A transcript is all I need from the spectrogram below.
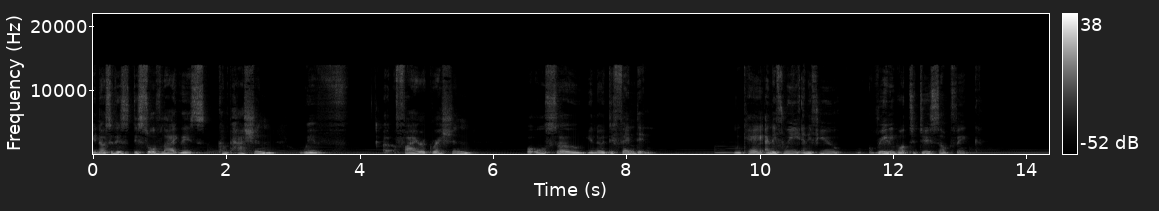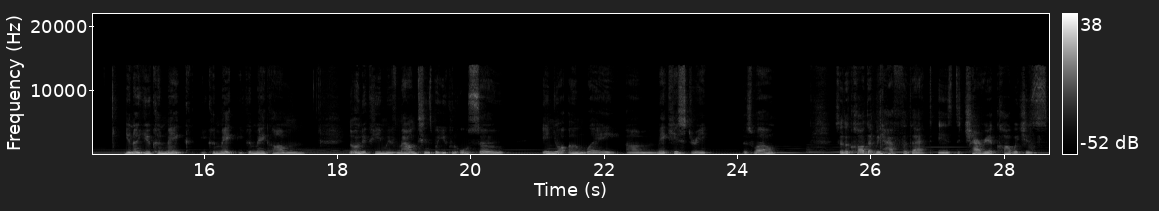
you know so there's this sort of like this compassion with uh, fire aggression but also you know defending okay and if we and if you really want to do something you know you can make you can make you can make um not only can you move mountains but you can also in your own way um, make history as well so the card that we have for that is the chariot card which is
